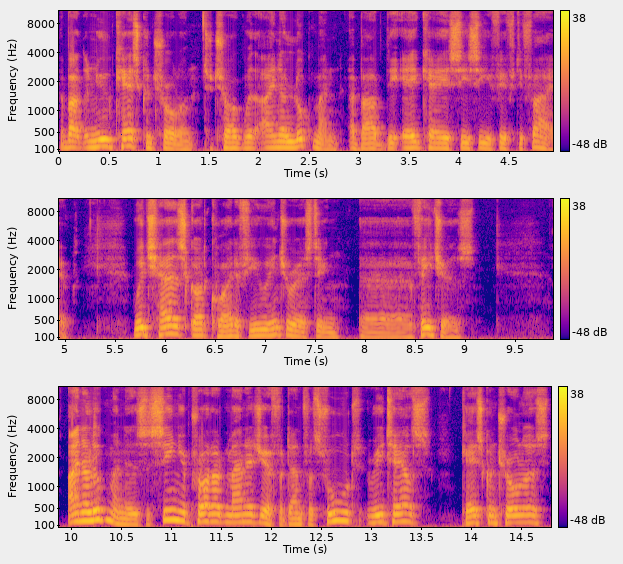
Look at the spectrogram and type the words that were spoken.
about the new case controller to talk with Einar Luckman about the AKCC55, which has got quite a few interesting uh, features. Einar Luckman is a senior product manager for Danfoss Food Retails, case controllers,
